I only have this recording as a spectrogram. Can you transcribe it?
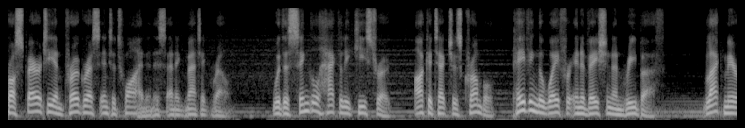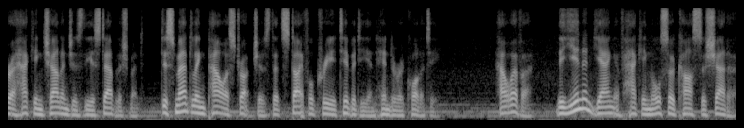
Prosperity and progress intertwine in this enigmatic realm. With a single hackily keystroke, architectures crumble, paving the way for innovation and rebirth. Black Mirror hacking challenges the establishment, dismantling power structures that stifle creativity and hinder equality. However, the yin and yang of hacking also casts a shadow.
